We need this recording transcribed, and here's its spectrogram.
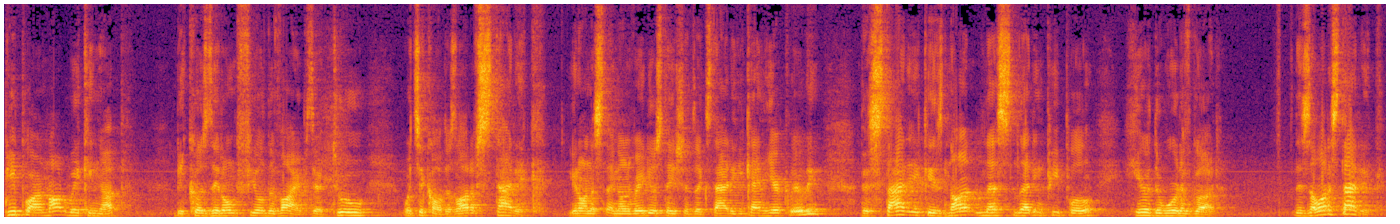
People are not waking up because they don't feel the vibes. They're too, what's it called? There's a lot of static. You know, on, a, on radio stations like static, you can't hear clearly. The static is not less letting people hear the word of God. There's a lot of static.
